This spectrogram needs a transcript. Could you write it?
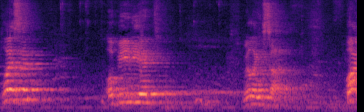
Pleasant, obedient, willing son. But,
